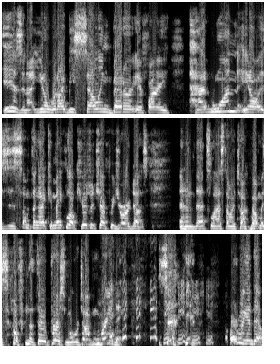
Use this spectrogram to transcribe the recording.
is, and I, you know, would I be selling better if I had one? You know, is this something I can make? Look, here's what Geoffrey Girard does, and that's the last time I talk about myself in the third person, but we're talking branding. so, what are we gonna do?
